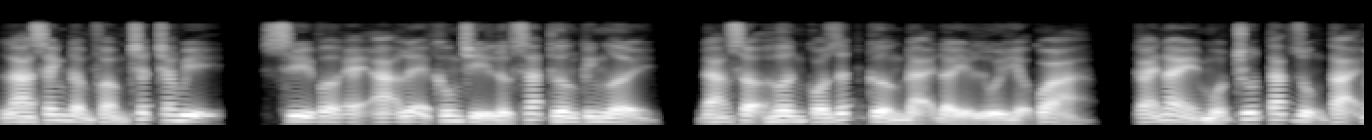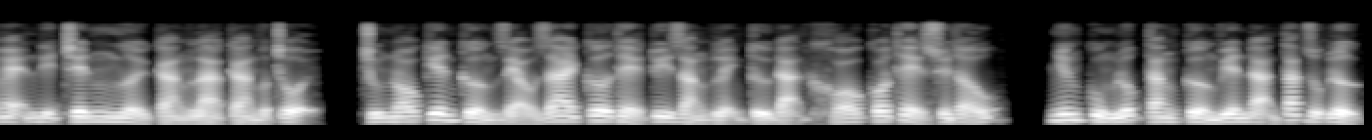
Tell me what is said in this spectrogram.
Là xanh đậm phẩm chất trang bị si vợ ẹ ạ lệ không chỉ lực sát thương kinh người, đáng sợ hơn có rất cường đại đẩy lùi hiệu quả. Cái này một chút tác dụng tại hẹn địch trên người càng là càng vượt trội, chúng nó kiên cường dẻo dai cơ thể tuy rằng lệnh từ đạn khó có thể xuyên thấu, nhưng cùng lúc tăng cường viên đạn tác dụng lực,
